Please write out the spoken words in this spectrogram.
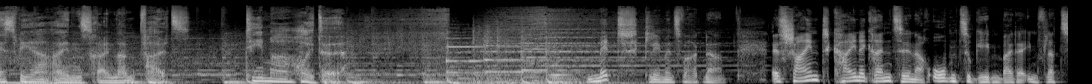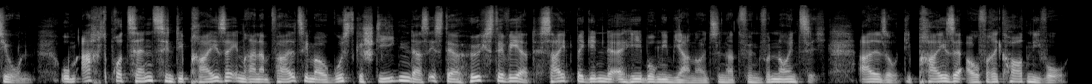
SWR1 Rheinland-Pfalz. Thema heute. Mit Clemens Wagner. Es scheint keine Grenze nach oben zu geben bei der Inflation. Um 8 Prozent sind die Preise in Rheinland-Pfalz im August gestiegen. Das ist der höchste Wert seit Beginn der Erhebung im Jahr 1995. Also die Preise auf Rekordniveau.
